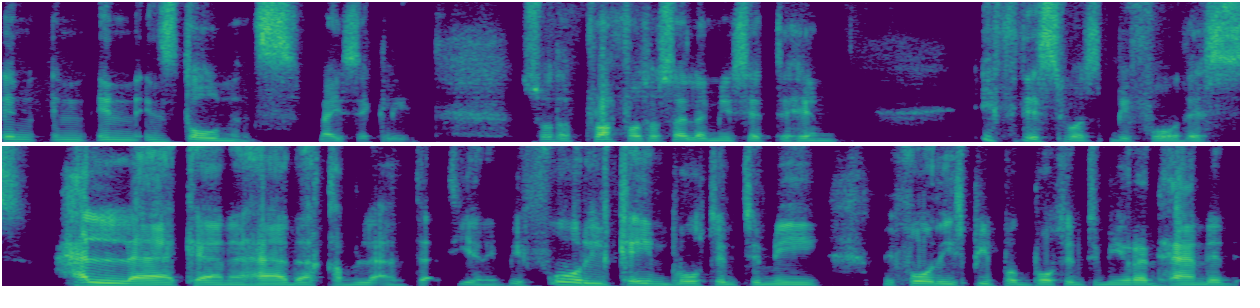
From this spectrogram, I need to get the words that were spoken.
in, in, in installments, basically. So the Prophet ﷺ, said to him, if this was before this, before he came brought him to me before these people brought him to me red-handed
